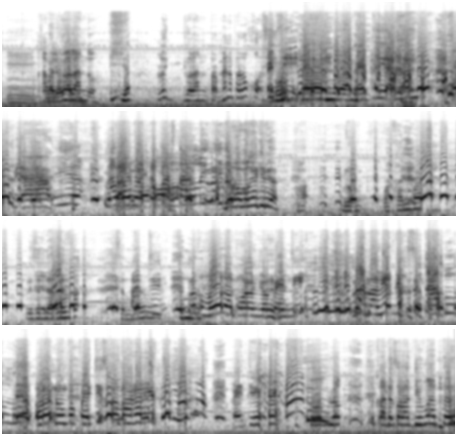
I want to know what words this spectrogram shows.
Hmm. Nggak ada jualan lagi. tuh. iya Lo jualan permen apa rokok sih? Peci, jualan peci anjing. Kopiah. iya. Apa apa Starling gitu. dia ngomongnya gini ya pak belum makan pak di sendalnya pak sendal Lu sendal kebayang gak ke orang jual peci? Lu pernah lihat gak sih? Tahu. Orang numpuk peci sama tangan gitu Peci Goblok Suka ada sholat Jumat tuh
